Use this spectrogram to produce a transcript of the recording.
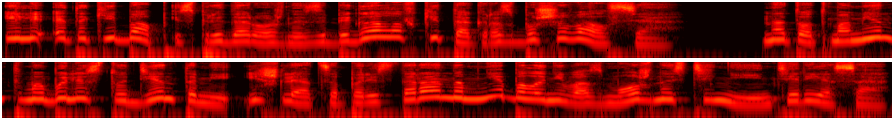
или это кебаб из придорожной забегаловки так разбушевался. На тот момент мы были студентами, и шляться по ресторанам не было ни возможности, ни интереса.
